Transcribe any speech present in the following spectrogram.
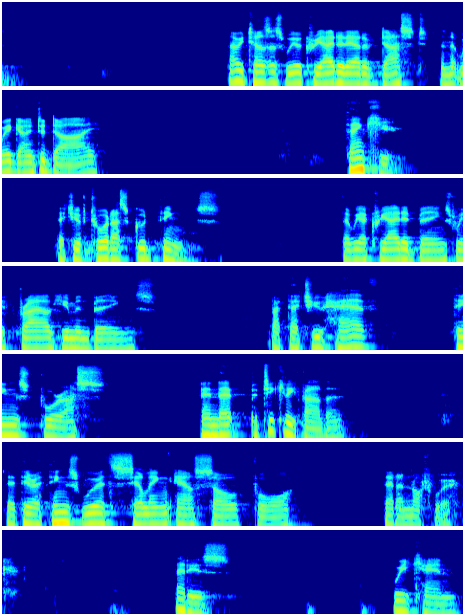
though he tells us we were created out of dust and that we're going to die, thank you that you have taught us good things, that we are created beings, we're frail human beings but that you have things for us. And that, particularly, Father, that there are things worth selling our soul for that are not work. That is, we can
